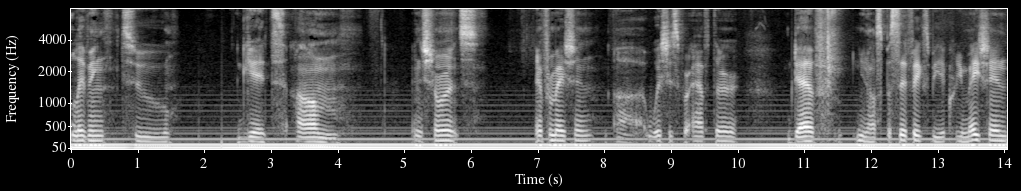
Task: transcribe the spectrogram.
living to get um, insurance information, wishes for after death, you know, specifics, be it cremation,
